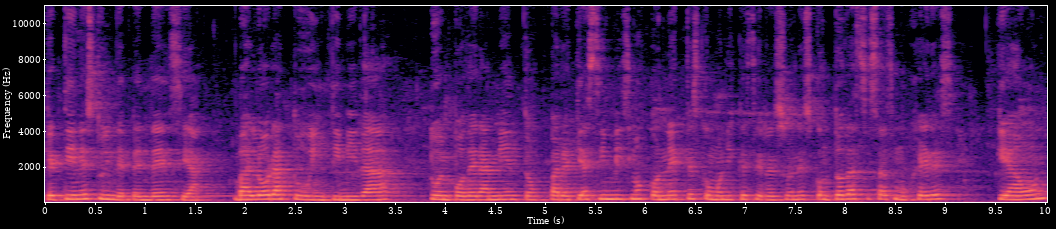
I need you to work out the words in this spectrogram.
que tienes tu independencia, valora tu intimidad, tu empoderamiento, para que así mismo conectes, comuniques y resuenes con todas esas mujeres que aún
